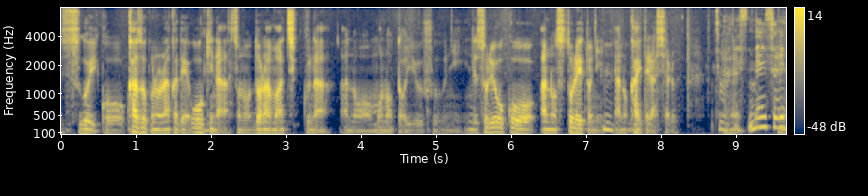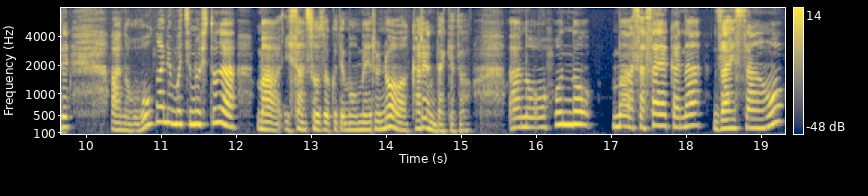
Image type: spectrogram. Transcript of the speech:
すごいこう家族の中で大きなそのドラマチックなあのものというふうにでそれをこうあのストレートにあの書いてらっしゃる。そうですね。それで、あの大金持ちの人がまあ遺産相続で揉めるのはわかるんだけど、あのほんのまあささやかな財産を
